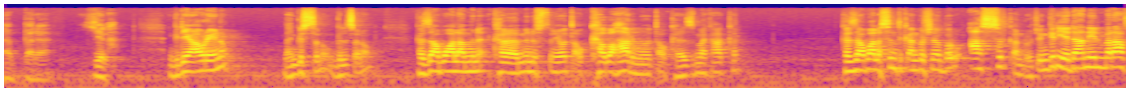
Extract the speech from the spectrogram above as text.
ነበረ ይላል። እንግዲህ አውሬ ነው፣ መንግስት ነው፣ ግልጽ ነው። ከዛ በኋላ ከምን ውስጥ ነው የወጣው? ከባህር ነው የወጣው፣ ከህዝብ መካከል። ከዛ በኋላ ስንት ቀንዶች ነበሩ? አስር ቀንዶች። እንግዲህ የዳንኤል ምዕራፍ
